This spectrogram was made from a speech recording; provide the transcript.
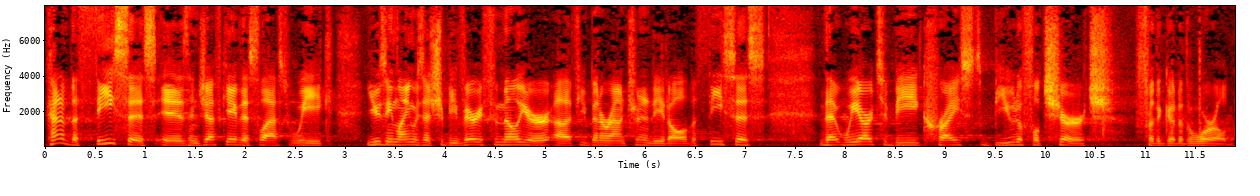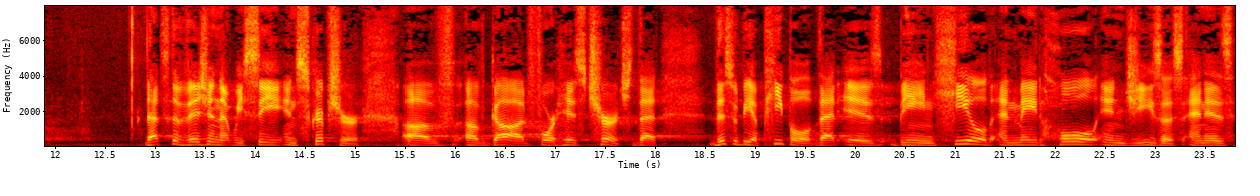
Kind of the thesis is, and Jeff gave this last week, using language that should be very familiar uh, if you've been around Trinity at all. The thesis that we are to be Christ's beautiful church for the good of the world. That's the vision that we see in Scripture of, of God for His church, that this would be a people that is being healed and made whole in Jesus and is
